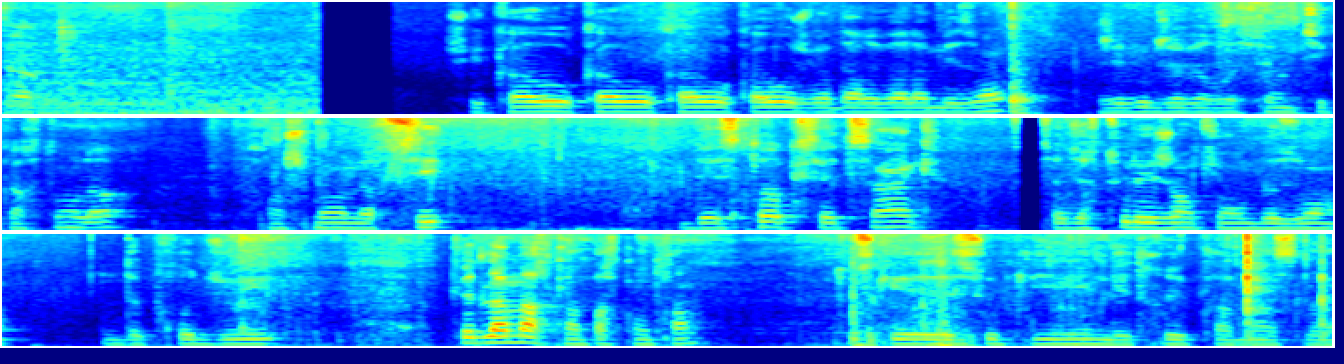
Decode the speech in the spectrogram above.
Ça. Je suis KO, KO, KO, KO. Je viens d'arriver à la maison. J'ai vu que j'avais reçu un petit carton là. Franchement, merci. Des stocks 7.5. C'est-à-dire tous les gens qui ont besoin de produits. Que de la marque, hein, par contre. hein. Tout ce qui est soupline, les trucs Hamas là.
